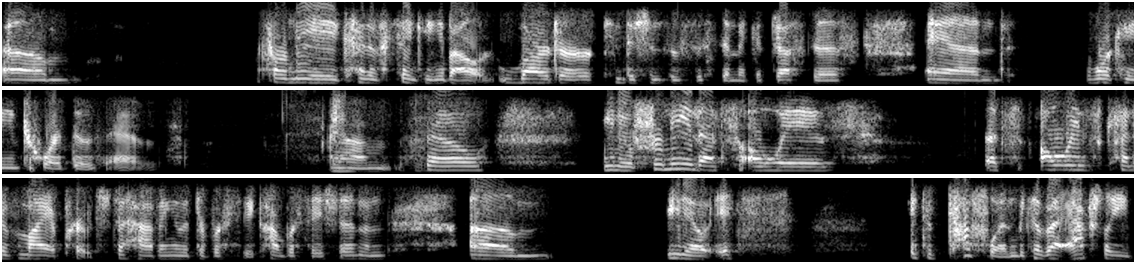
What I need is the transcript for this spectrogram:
um, for me, kind of thinking about larger conditions of systemic injustice and working toward those ends. Um, so, you know, for me, that's always that's always kind of my approach to having the diversity conversation, and um, you know, it's it's a tough one because I actually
